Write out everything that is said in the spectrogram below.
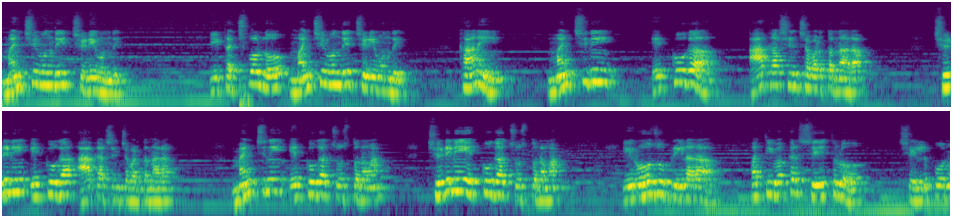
మంచి ఉంది చెడి ఉంది. ఈ టచ్ ఫోన్లో మంచి ఉంది చెడి ఉంది. కానీ మంచిని ఎక్కువగా ఆకర్షించబడుతున్నారా? చెడిని ఎక్కువగా ఆకర్షించబడుతున్నారా? మంచిని ఎక్కువగా చూస్తున్నామా చెడిని ఎక్కువగా చూస్తున్నామా ఈరోజు ప్రియులరా ప్రతి ఒక్కరి చేతిలో సెల్ ఫోన్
